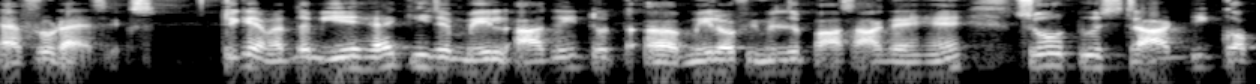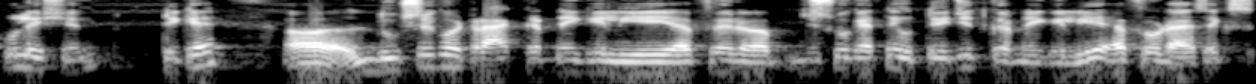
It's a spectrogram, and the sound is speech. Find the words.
aphrodisiacs ठीक है? मतलब ये है कि जब मेल आ गई तो मेल और फीमेल जब पास आ गए हैं so to start the copulation ठीक है? दूसरे को अट्रैक्ट करने के लिए या फिर जिसको कहते हैं उत्तेजित करने के लिए एफ्रोडाइसिक्स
